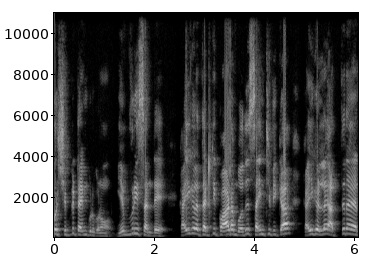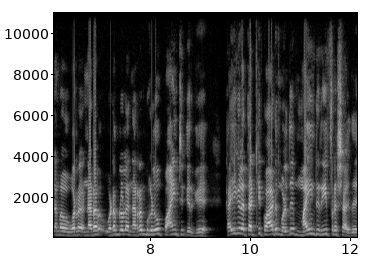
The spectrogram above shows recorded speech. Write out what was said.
ஒர்ஷிப்க்கு டைம் கொடுக்கணும். எவ்ரி சண்டே கைகளை தட்டி பாடும்போது சயின்டிஃபிக்காக கைகளில் அத்தனை நம்ம நட உடம்புல உள்ள நரம்புகளும் பாயிண்ட்டுக்கு இருக்குது கைகளை தட்டி பாடும் பொழுது மைண்டு ரீஃப்ரெஷ் ஆகுது.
